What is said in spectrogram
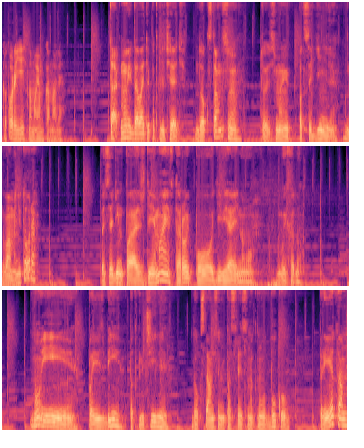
который есть на моем канале. Так, ну и давайте подключать док-станцию. То есть мы подсоединили два монитора. То есть один по HDMI, второй по DVI выходу. Ну и по USB подключили док-станцию непосредственно к ноутбуку. При этом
